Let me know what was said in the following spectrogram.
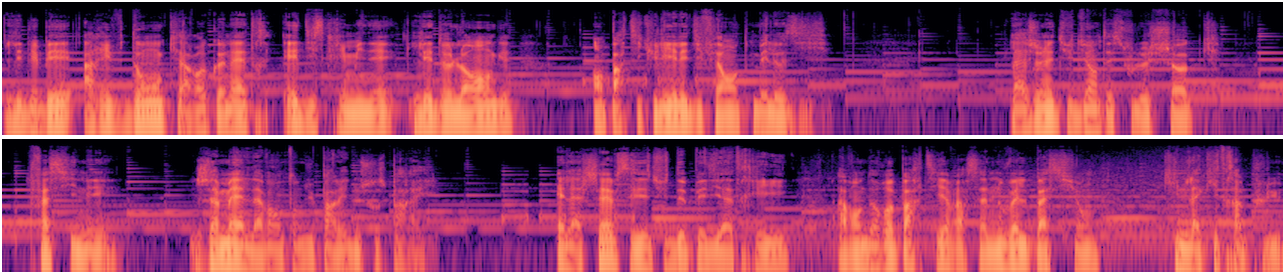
les bébés arrivent donc à reconnaître et discriminer les deux langues, en particulier les différentes mélodies. La jeune étudiante est sous le choc, fascinée. Jamais elle n'avait entendu parler d'une chose pareille. Elle achève ses études de pédiatrie avant de repartir vers sa nouvelle passion, qui ne la quittera plus,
